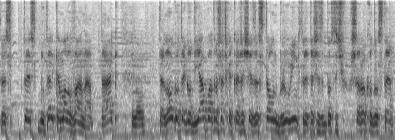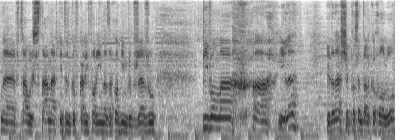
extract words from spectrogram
To jest, to jest butelka malowana, tak? No. Te logo tego diabła troszeczkę kojarzy się ze Stone Brewing, które też jest dosyć szeroko dostępne w całych Stanach, nie tylko w Kalifornii, na zachodnim wybrzeżu. Piwo ma... A, ile? 11% alkoholu.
